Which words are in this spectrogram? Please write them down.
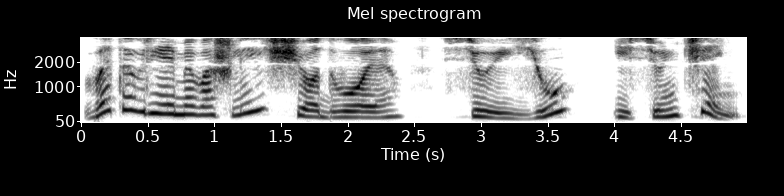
В это время вошли еще двое, Сюй-Ю и Сюнь-Чень.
